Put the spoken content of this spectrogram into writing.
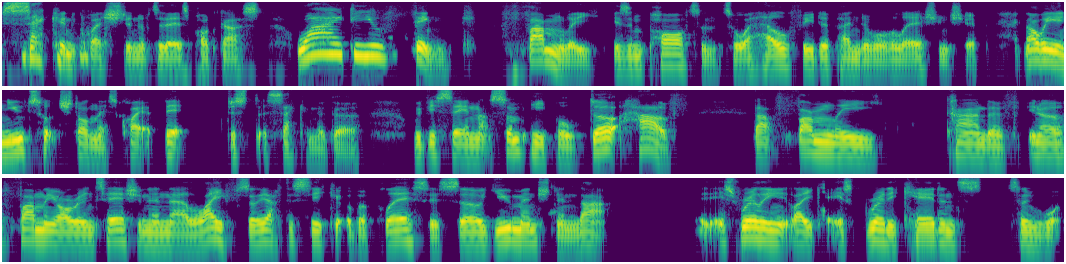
second question of today's podcast: Why do you think family is important to a healthy, dependable relationship? Now, Ian, you touched on this quite a bit just a second ago, with you saying that some people don't have that family kind of you know family orientation in their life so they have to seek it other places so you mentioning that it's really like it's really cadence to what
